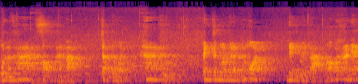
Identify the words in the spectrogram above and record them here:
มูลค่า 2,000 บาทจำนวน 5 ทุน เป็นจำนวนเงินทั้งหมด 10,000 บาทเนาะเพราะฉะนั้นเนี่ย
